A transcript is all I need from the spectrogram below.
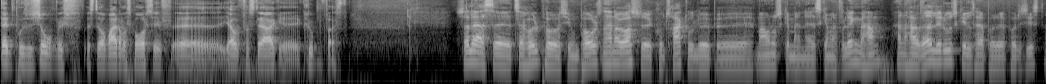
den position, hvis, hvis det var mig, der var sportschef. Øh, jeg vil forstærke øh, klubben først. Så lad os tage hul på Simon Poulsen. Han har jo også kontraktudløb. Magnus, skal man, uh, skal man forlænge med ham? Han har været lidt udskilt her på det, på det sidste.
